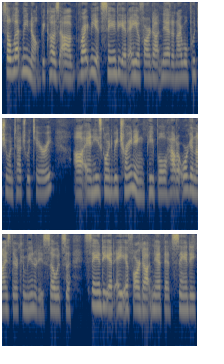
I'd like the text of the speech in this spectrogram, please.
So let me know because uh, write me at sandy at afr.net and I will put you in touch with Terry uh, and he's going to be training people how to organize their communities. So it's a Sandy at AFR.net. That's Sandy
